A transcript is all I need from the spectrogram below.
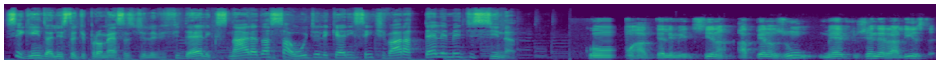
Seguindo a lista de promessas de Levi Fidelix, na área da saúde ele quer incentivar a telemedicina. Com a telemedicina, apenas um médico generalista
